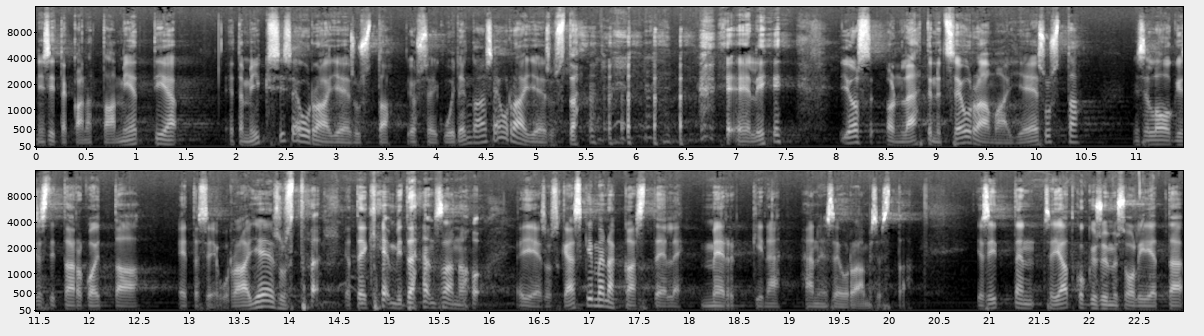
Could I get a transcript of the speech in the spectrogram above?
niin sitten kannattaa miettiä, että miksi seuraa Jeesusta, jos ei kuitenkaan seuraa Jeesusta. Eli jos on lähtenyt seuraamaan Jeesusta, niin se loogisesti tarkoittaa, että seuraa Jeesusta ja tekee mitä hän sanoo. Ja Jeesus käski mennä kasteelle merkkinä hänen seuraamisestaan. Ja sitten se jatkokysymys oli, että,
